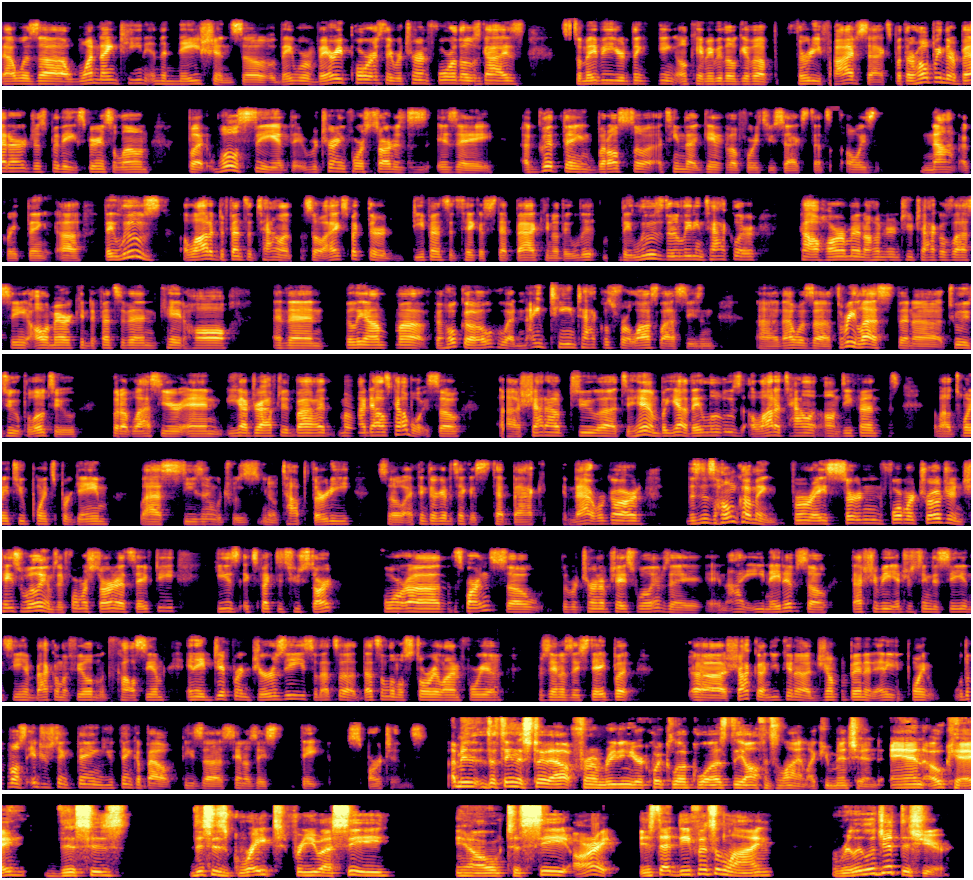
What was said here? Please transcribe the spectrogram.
That was uh 119 in the nation. So they were very porous. They returned four of those guys. So maybe you're thinking, okay, maybe they'll give up 35 sacks, but they're hoping they're better just by the experience alone. But we'll see if the returning four starters is, is a a good thing, but also a team that gave up 42 sacks. That's always not a great thing. Uh, they lose a lot of defensive talent, so I expect their defense to take a step back. You know, they li- they lose their leading tackler, Kyle Harmon, 102 tackles last season, All American defensive end, Cade Hall, and then Viliami Fehoko, who had 19 tackles for a loss last season. Uh, that was uh, three less than uh, Tuli Tuipulotu put up last year, and he got drafted by my Dallas Cowboys. So uh, shout out to uh, to him. But yeah, they lose a lot of talent on defense allowed 22 points per game last season, which was, you know, top 30. So I think they're going to take a step back in that regard. This is homecoming for a certain former Trojan, Chase Williams, a former starter at safety. He is expected to start for uh, the Spartans. So the return of Chase Williams, a an IE native. So that should be interesting to see and see him back on the field in the Coliseum in a different jersey. So that's a that's a little storyline for you for San Jose State. But uh, shotgun, you can uh, jump in at any point. The most interesting thing you think about these uh, San Jose State Spartans? I mean, the thing that stood out from reading your quick look was the offensive line, like you mentioned. And okay, this is this is great for USC, you know, to see. All right, is that defensive line really legit this year?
